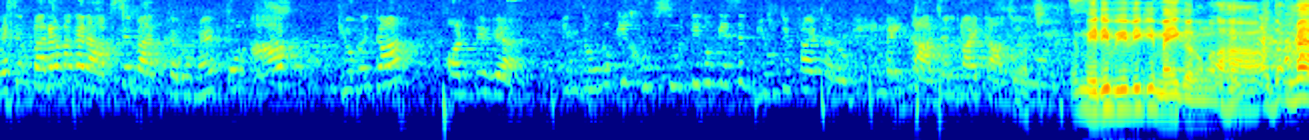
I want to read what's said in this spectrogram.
वैसे परम अगर आपसे बात करूँ मैं तो आप युविका और दिव्या इन दोनों की खूबसूरती को कैसे ब्यूटीफाई करोगे इन लाइक काजल बाय काजल मेरी बीवी की मैं ही करूँगा भाई। हाँ तो मैं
